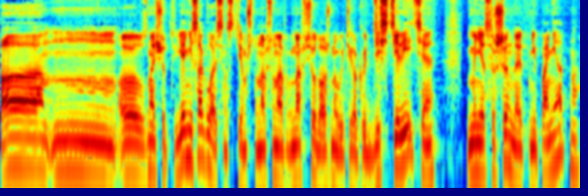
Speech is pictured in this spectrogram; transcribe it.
А, э, значит, я не согласен с тем, что на все, на, на все должно уйти какое-то десятилетие. Мне совершенно это непонятно.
